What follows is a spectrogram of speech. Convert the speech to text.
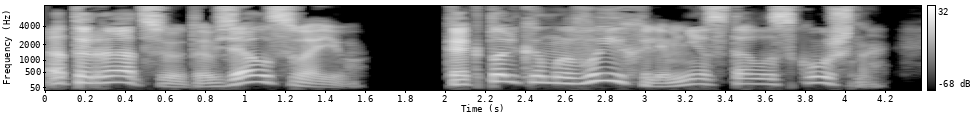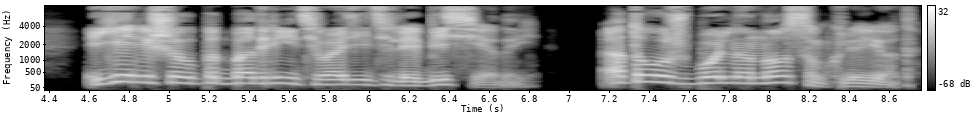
А ты рацию-то взял свою? Как только мы выехали, мне стало скучно. Я решил подбодрить водителя беседой. А то уж больно носом клюет.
